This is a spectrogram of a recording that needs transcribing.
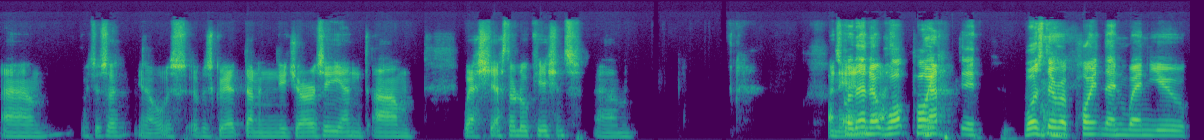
um, which is a you know it was it was great down in New Jersey and um, Westchester locations. Um, and So then, at uh, what point ahead. did was there a point then when you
